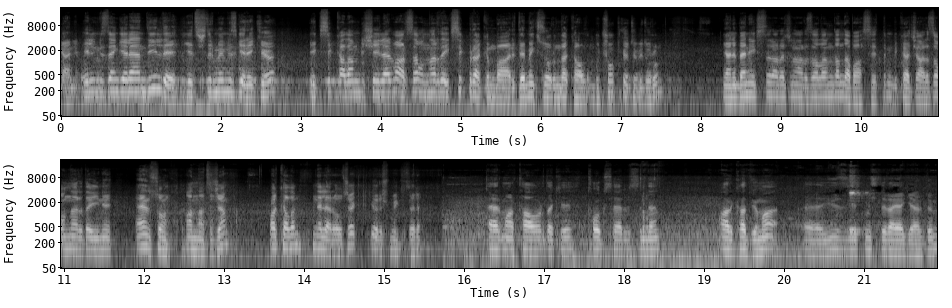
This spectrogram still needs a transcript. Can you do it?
Yani elimizden gelen değil de yetiştirmemiz gerekiyor. Eksik kalan bir şeyler varsa onları da eksik bırakın bari demek zorunda kaldım. Bu çok kötü bir durum. Yani ben ekstra aracın arızalarından da bahsettim. Birkaç arıza. Onları da yine en son anlatacağım. Bakalım neler olacak. Görüşmek üzere. Ermar Tower'daki TOG servisinden Arkadyum'a e, 170 liraya geldim.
